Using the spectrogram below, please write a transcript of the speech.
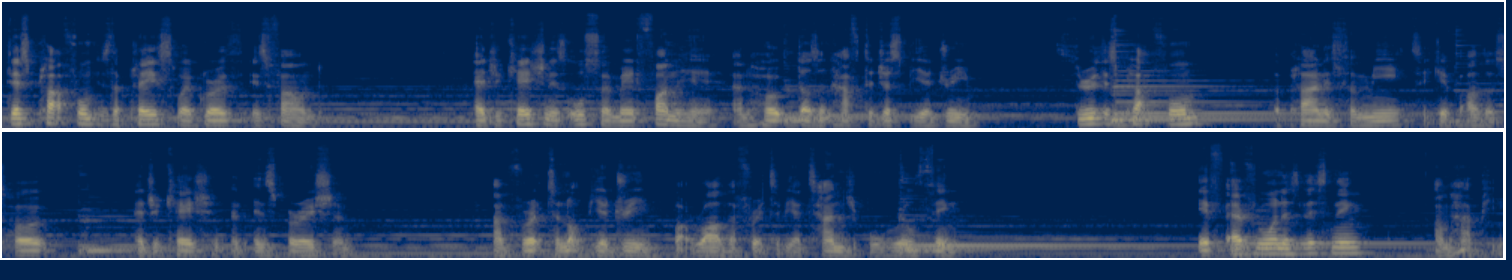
This platform is the place where growth is found. Education is also made fun here, and hope doesn't have to just be a dream. Through this platform, the plan is for me to give others hope, education, and inspiration, and for it to not be a dream, but rather for it to be a tangible, real thing. If everyone is listening, I'm happy.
